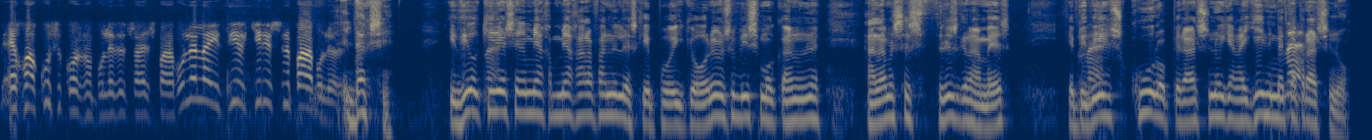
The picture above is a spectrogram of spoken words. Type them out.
έχω ακούσει κόσμο που λέει δεν τους αρέσει πάρα πολύ, αλλά οι δύο κύριες είναι πάρα πολύ ωραίες. Εντάξει. Οι δύο κυρίες είναι μια, μια χαρά φανέλες και, που- και ωραίο σβήσιμο κάνουν ανάμεσα στις τρεις γραμμές επειδή Ναι. έχει σκούρο πράσινο για να γίνει μετά Ναι. πράσινο.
